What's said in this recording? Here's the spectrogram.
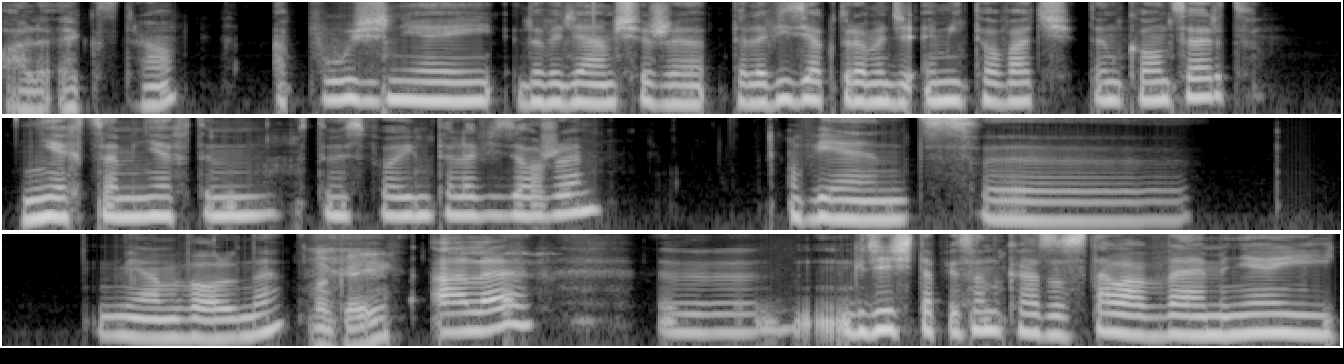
ale ekstra. A później dowiedziałam się, że telewizja, która będzie emitować ten koncert, nie chce mnie w tym, w tym swoim telewizorze, więc yy, miałam wolne Okej? ale y, gdzieś ta piosenka została we mnie i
